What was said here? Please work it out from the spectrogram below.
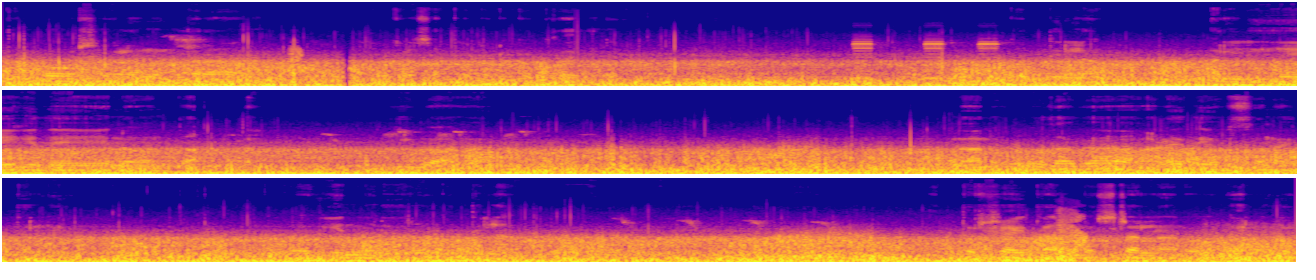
ತುಂಬ ವರ್ಷಗಳ ನಂತರ ಕಳಸಾಪುರ ಬೆಟ್ಟಕ್ಕೆ ಹೋಗ್ತಾ ಇದ್ದೀನಿ ಗೊತ್ತಿಲ್ಲ ಅಲ್ಲಿ ಹೇಗಿದೆ ಏನು ಅಂತ ಇವಾಗ ನಾನು ಹೋದಾಗ ಹಳೆ ದೇವಸ್ಥಾನ ಇತ್ತಲ್ಲಿ ಅವಾಗ ಏನು ಮಾಡಿದ್ರು ಗೊತ್ತಿಲ್ಲ ಹತ್ತು ವರ್ಷ ಆಯ್ತು ಆಲ್ಮೋಸ್ಟ್ ಅಲ್ಲಿ ನಾನು ಹೋಗಿ ಅಲ್ಲಿ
